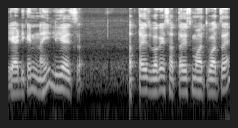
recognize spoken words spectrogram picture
या ठिकाणी नाही लिहायचं. सत्तावीस बघा सत्तावीस महत्त्वाचं आहे.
